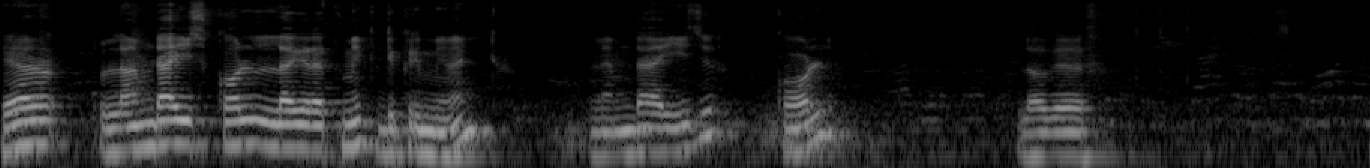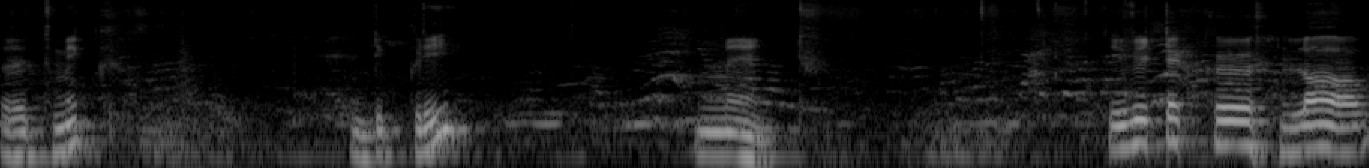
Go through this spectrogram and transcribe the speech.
here lambda is called logarithmic decrement. Lambda is called logarithmic decrement. If we take uh, log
